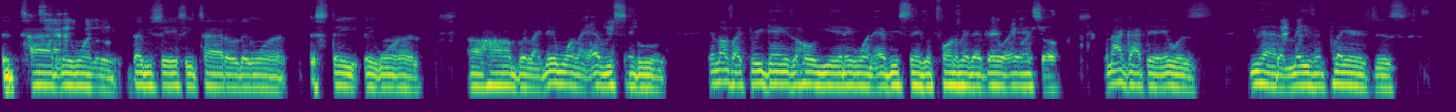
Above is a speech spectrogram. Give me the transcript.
the title. They won the WCAC title. They won the state. They won uh, Humber. Like they won like every single. They lost like three games a whole year. They won every single tournament that they were in. So when I got there, it was you had amazing players. Just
